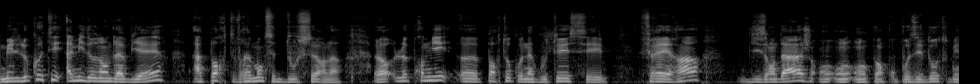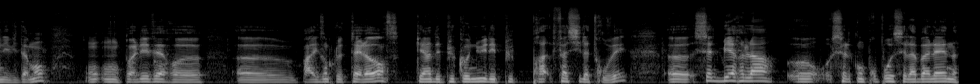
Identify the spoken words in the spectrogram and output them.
mais le côté amidonnant de la bière apporte vraiment cette douceur-là. Alors le premier euh, Porto qu'on a goûté, c'est Ferreira, 10 ans d'âge, on, on- on peut en proposer d'autres bien évidemment. On, on peut aller vers, euh, euh, par exemple, le Taylor's, qui est un des plus connus et les plus faciles à trouver. Euh, cette bière-là, euh, celle qu'on propose, c'est la baleine,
